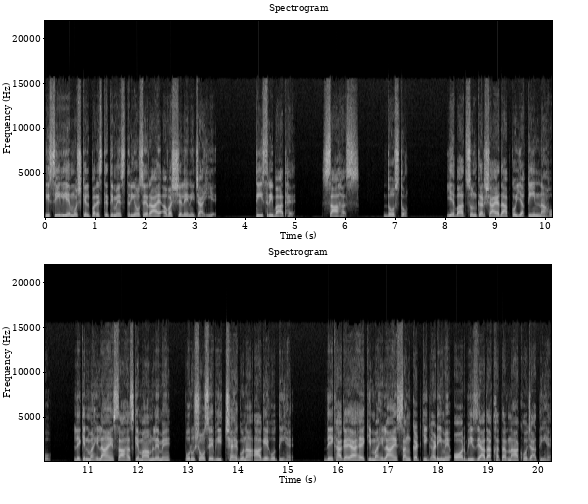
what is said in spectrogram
इसीलिए मुश्किल परिस्थिति में स्त्रियों से राय अवश्य लेनी चाहिए। तीसरी बात है साहस। दोस्तों यह बात सुनकर शायद आपको यकीन ना हो, लेकिन महिलाएँ साहस के मामले में पुरुषों से भी छह गुना आगे होती हैं। देखा गया है कि महिलाएँ संकट की घड़ी में और भी ज़्यादा खतरनाक हो जाती हैं।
